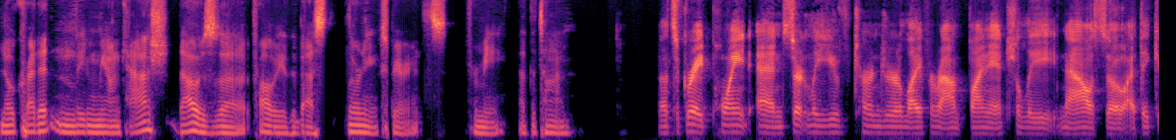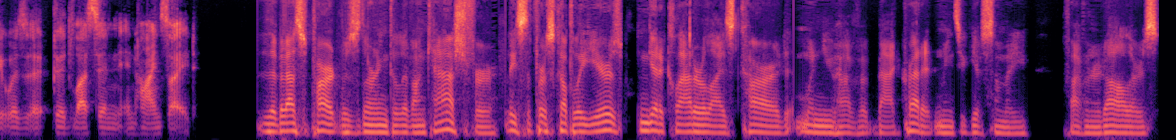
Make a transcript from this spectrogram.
no credit and leaving me on cash that was uh, probably the best learning experience for me at the time. That's a great point and certainly you've turned your life around financially now so i think it was a good lesson in hindsight the best part was learning to live on cash for at least the first couple of years. You can get a collateralized card when you have a bad credit. It means you give somebody $500,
